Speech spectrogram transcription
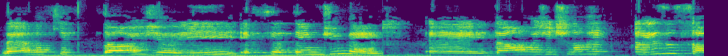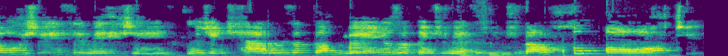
né, no que tange aí esse atendimento. É, então, a gente não realiza só urgência e emergência, a gente realiza também os atendimentos, a gente dá um suporte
